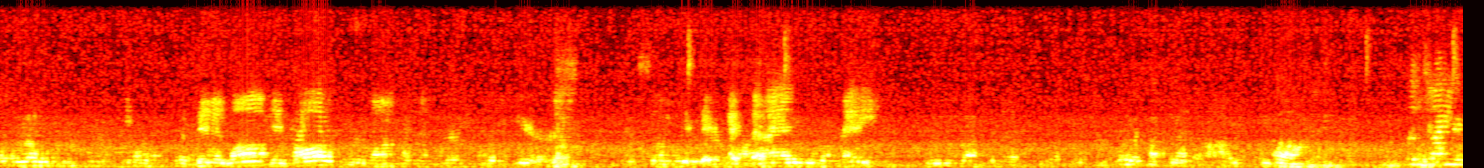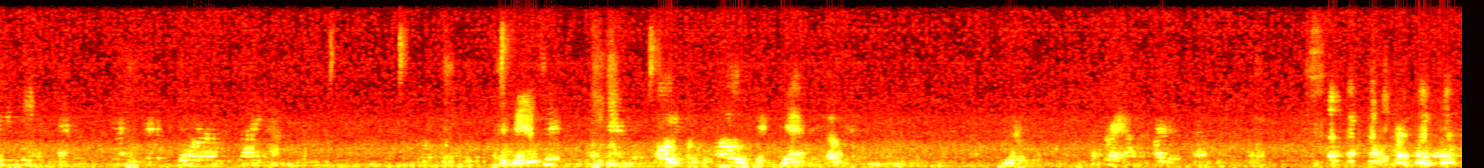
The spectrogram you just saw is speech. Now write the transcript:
been involved, involved for longer than 30, 40 years. And so I'm ready to move up to the. Um, so, John, you're it? Oh, oh, okay. Yeah, okay. That's right, I'm an artist.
